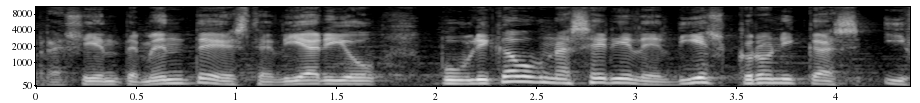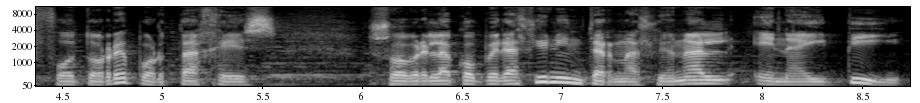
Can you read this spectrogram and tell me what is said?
Recientemente, este diario publicaba una serie de 10 crónicas y fotoreportajes sobre la cooperación internacional en Haití,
